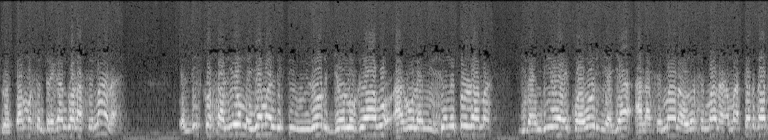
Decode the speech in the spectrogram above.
lo estamos entregando a la semana. El disco salió, me llama el distribuidor, yo lo grabo, hago la emisión del programa y la envío a Ecuador y allá a la semana o dos semanas a más tardar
